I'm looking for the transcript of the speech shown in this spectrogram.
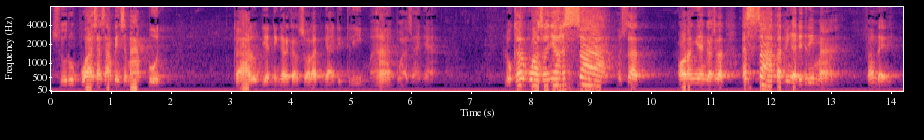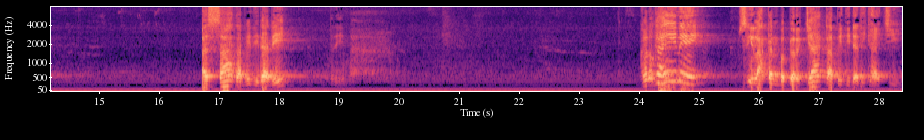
suruh puasa sampai semaput kalau dia meninggalkan sholat nggak diterima puasanya. Lu kan puasanya sah Ustaz. Orang yang nggak sholat sah tapi nggak diterima. Paham tidak ini? Sah tapi tidak diterima. Kalau kayak ini silahkan bekerja tapi tidak digaji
